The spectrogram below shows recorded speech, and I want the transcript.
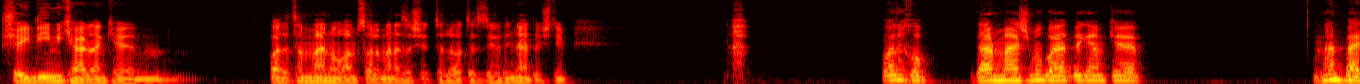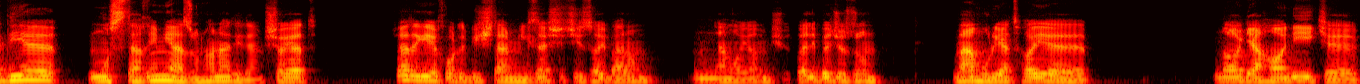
شیدی می‌کردن که م، قاعدتا من و امثال من ازش اطلاعات زیادی نداشتیم. ولی خب در مجموع باید بگم که من بدی مستقیمی از اونها ندیدم. شاید شاید اگه یه خورده بیشتر میگذشت چیزهایی برام نمایان می‌شد. ولی بجز اون معمولیت های ناگهانی که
